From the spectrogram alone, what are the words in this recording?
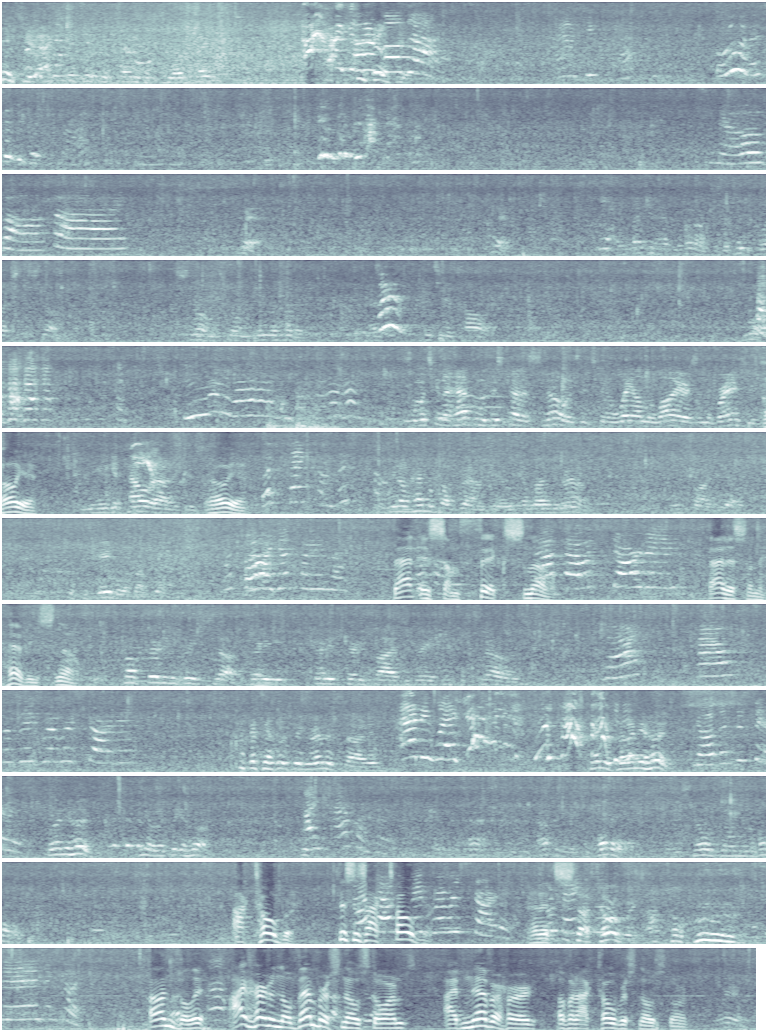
Hey, so you actually think the sun's a snowflake? I got a bullseye! And keep that. Ooh, this is a good spot. Snowball fight. Where? Where? Yeah. I'd like you to have the hood on, because the hood collects the snow. The snow is going in the hood. Woo! Into your collar. So what's gonna happen with this kind of snow is it's gonna weigh on the wires and the branches. Oh yeah. and You're gonna get power outages. Oh yeah. Let's take from this We don't have above ground here, we have underground. This far to go. Just the cable above ground. I just put in the. That is some thick snow. That's how it started. That is some heavy snow. It's about 30 degrees snow, 30, 30, 35 degrees if it snows. That's how the big river started. That's how the big river started. Anyway, yay! Hey, put on your hood. No, this is serious. Put on your hood. Hang on, let me put your hood. I have a hood. What's happening? It's a hole. The snow is going in the hole. October. This is That's how the big October. And That's it's October. It's October. This isn't good. unbelievable. I've heard of November snowstorms. I've never heard of an October snowstorm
